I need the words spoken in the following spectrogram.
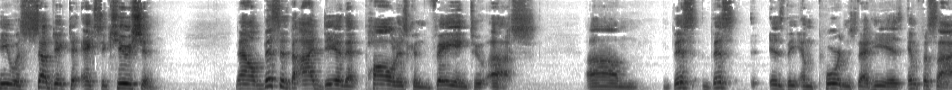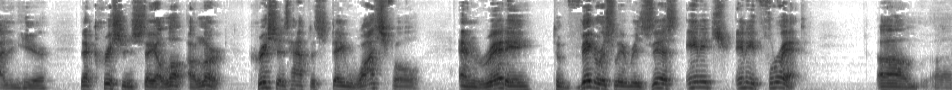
he was subject to execution. Now, this is the idea that Paul is conveying to us. Um, this this is the importance that he is emphasizing here that Christians stay alert. Christians have to stay watchful and ready to vigorously resist any any threat um, uh,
